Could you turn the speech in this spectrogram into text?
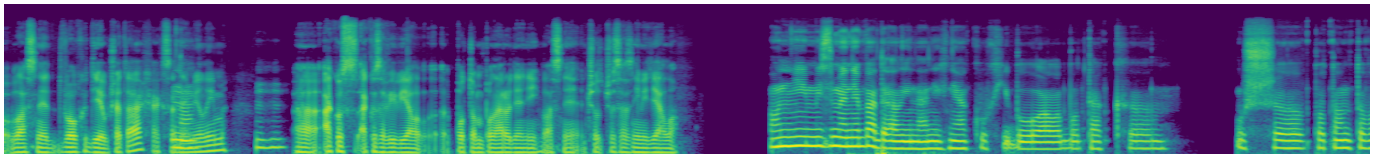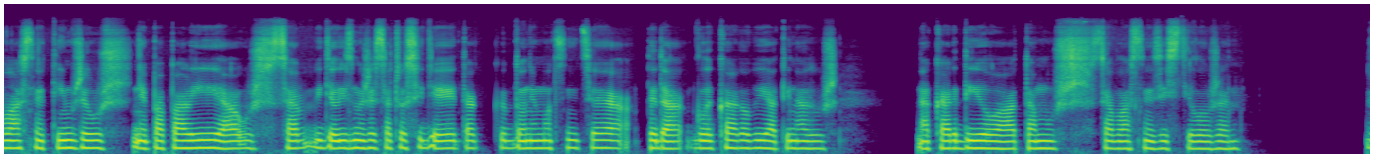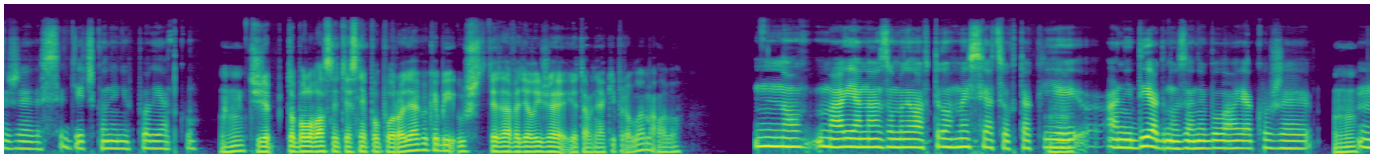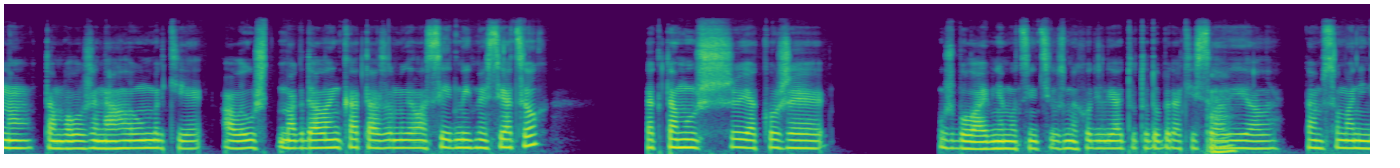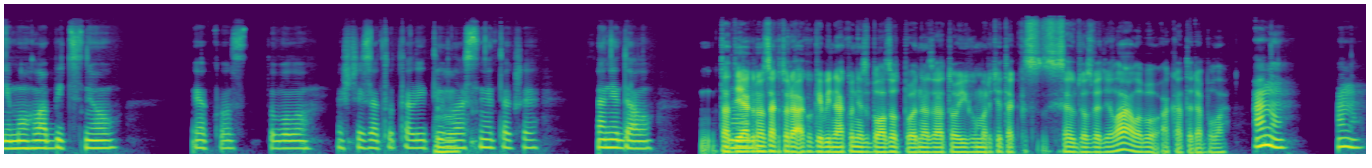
vlastne dvoch dievčatách, ak sa No. nemýlim. Mhm. A ako, ako sa vyvíjal potom po narodení vlastne, čo, čo sa s nimi dialo? Oni, my sme nebadali na nich nejakú chybu, alebo tak uh, už uh, potom to vlastne tým, že už nepapali a už sa videli sme, že sa čosi deje, tak do nemocnice, a teda k lekárovi a ty nás už na kardio a tam už sa vlastne zistilo, že, že srdiečko není v poriadku. Uh-huh. Čiže to bolo vlastne tesne po porode, ako keby už teda vedeli, že je tam nejaký problém, alebo? No, Mariana zomrela v troch mesiacoch, tak Mhm. jej ani diagnoza nebola akože Uh-huh. No, tam bolo, že náhle umrtie, ale už Magdalenka, tá zomrela v 7 mesiacoch, tak tam už akože už bola aj v nemocnici, už sme chodili aj tuto do Bratislavy, ale tam som ani nemohla byť s ňou. Ako to bolo ešte za totality Mhm. vlastne, takže sa nedalo. Tá No. diagnoza, ktorá ako keby nakoniec bola zodpovedná za to ich umrtie, tak si sa ju dozvedela, alebo aká teda bola? Áno, áno.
